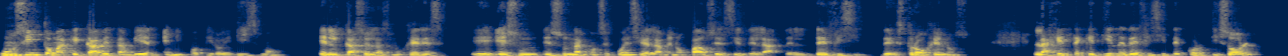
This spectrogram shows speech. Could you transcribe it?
Un síntoma que cabe también en hipotiroidismo, en el caso de las mujeres, eh, es, un, es, una consecuencia de la menopausia, es decir, de la, del déficit de estrógenos. La gente que tiene déficit de cortisol,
